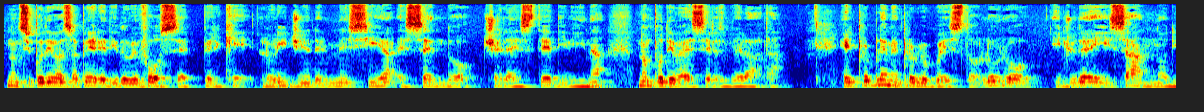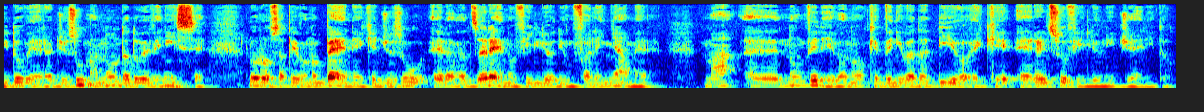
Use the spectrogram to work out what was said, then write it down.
non si poteva sapere di dove fosse perché l'origine del Messia, essendo celeste, divina, non poteva essere svelata. E il problema è proprio questo, loro, i giudei, sanno di dove era Gesù, ma non da dove venisse. Loro sapevano bene che Gesù era Nazareno, figlio di un falegname, ma eh, non vedevano che veniva da Dio e che era il suo figlio unigenito.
